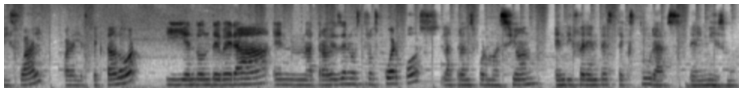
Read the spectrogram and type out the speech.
visual para el espectador y en donde verá en, a través de nuestros cuerpos la transformación en diferentes texturas del mismo.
